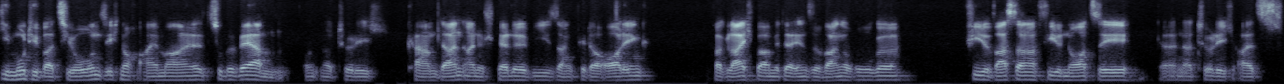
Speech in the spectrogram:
die Motivation, sich noch einmal zu bewerben. Und natürlich kam dann eine Stelle wie St. Peter-Ording, vergleichbar mit der Insel Wangerooge, viel Wasser, viel Nordsee, äh, natürlich als,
